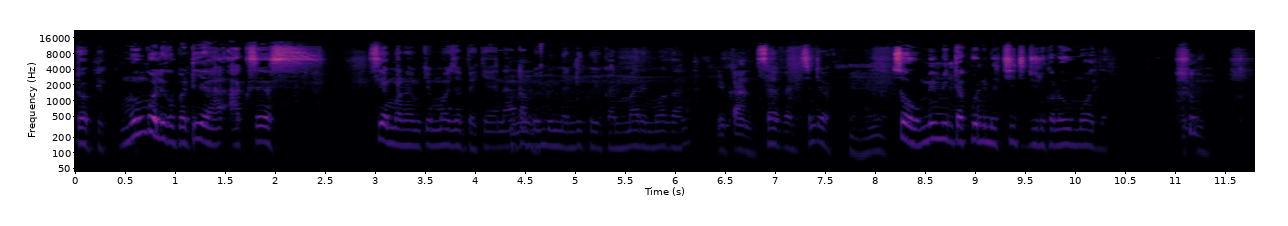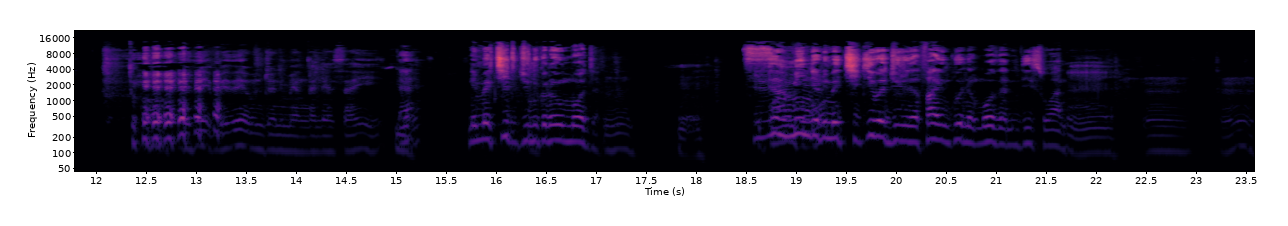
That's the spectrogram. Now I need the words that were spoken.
topic mungu alikupatia access si mwanamke mmoja pekee na hata mm. bibi imeandikwa you can marry more than You can. seven sindio so mimi nitakuwa nimechiti juu niko na huu mmoja Bedhe- bedhe unjo nimeangalia sahii eh? nimechiti juu niko na huu mmoja Mhm. Sisi mi ndio nimechitiwa juu ninafaa nikuwe na more than this one. Eh. Mm, mm.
